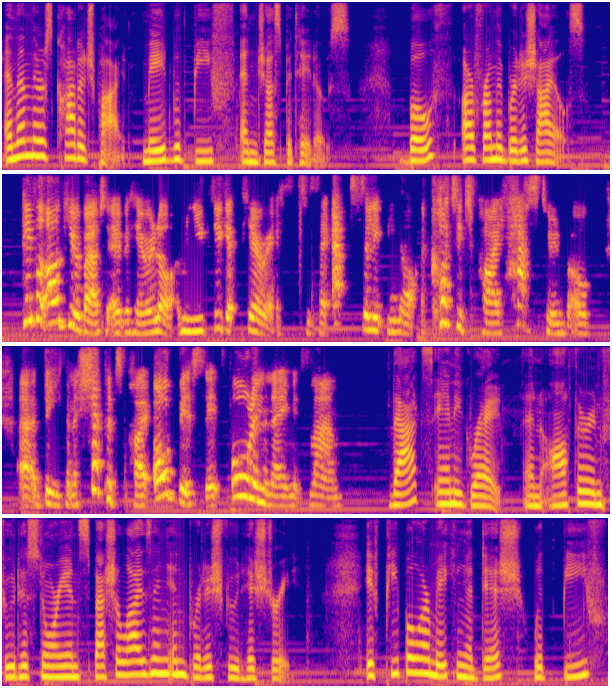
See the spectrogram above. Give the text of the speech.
And then there's cottage pie, made with beef and just potatoes. Both are from the British Isles. People argue about it over here a lot. I mean, you do get purists who say, absolutely not. A cottage pie has to involve uh, beef, and a shepherd's pie, obviously, it's all in the name, it's lamb. That's Annie Gray, an author and food historian specializing in British food history. If people are making a dish with beef,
